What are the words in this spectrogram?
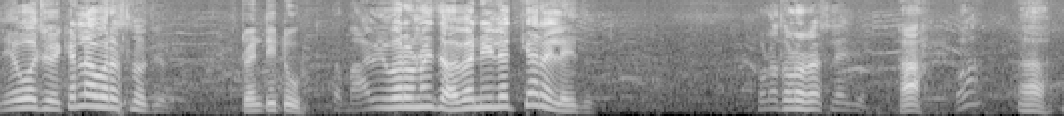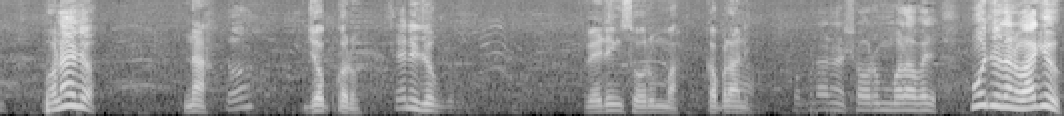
લેવો જોઈએ. કેટલા વર્ષનો થયો? Twenty two. તો બાવીસ વર્ષ નહીં તો હવે નહીં લે ક્યારે લઈ દઉં? થોડો થોડો રસ લેજો. હા. હો? હા. ભણે છો ના. તો? જોબ કરું. શેની જોબ કરું? વેડિંગ શોરૂમમાં કપડાની. કપડાના શોરૂમ મળા ભાઈ હું છું તને વાગ્યું?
